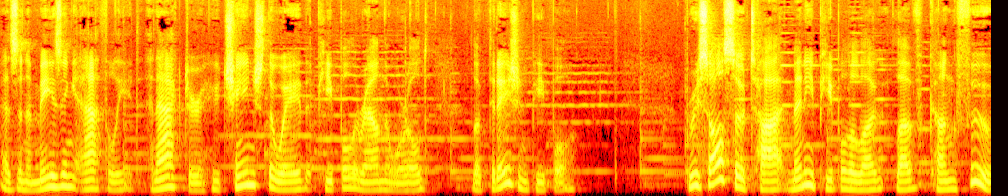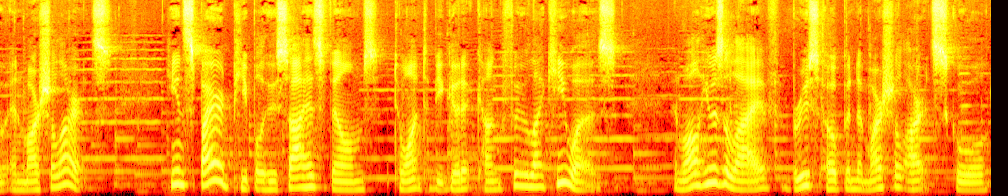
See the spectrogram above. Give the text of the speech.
as an amazing athlete and actor who changed the way that people around the world looked at Asian people. Bruce also taught many people to lo- love kung fu and martial arts. He inspired people who saw his films to want to be good at kung fu like he was. And while he was alive, Bruce opened a martial arts school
